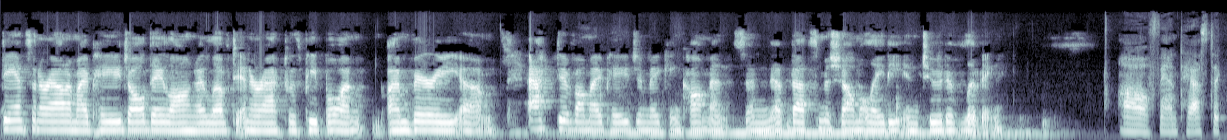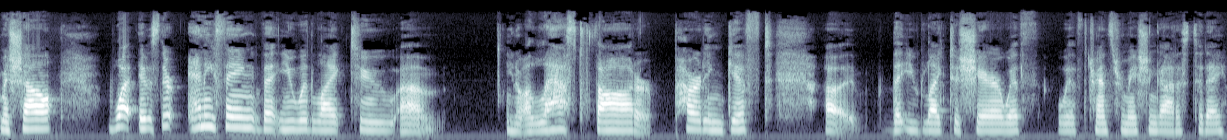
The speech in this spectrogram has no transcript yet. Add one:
dancing around on my page all day long. I love to interact with people. I'm I'm very um, active on my page and making comments, and that's Michelle Mullady Intuitive Living. Oh, fantastic. Michelle, what is there anything that you would like to, um, you know, a last thought or parting gift uh, that you'd like to share with, with Transformation Goddess today?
